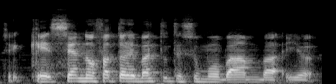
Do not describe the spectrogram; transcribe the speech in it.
Cioè, che se hanno fatto le battute su Mobamba io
